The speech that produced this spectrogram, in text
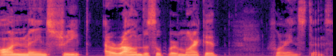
on Main Street, around the supermarket, for instance.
